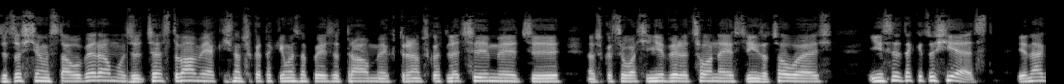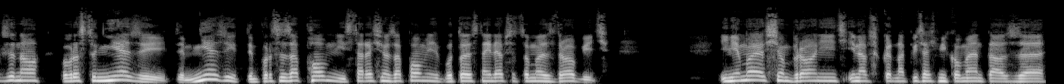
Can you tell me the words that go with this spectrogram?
że coś się stało. Wiadomo, że często mamy jakieś na przykład takie można powiedzieć, że traumy, które na przykład leczymy, czy na przykład są właśnie niewyleczone, jeszcze nie zacząłeś. I niestety takie coś jest. Jednakże no, po prostu nie żyj tym, nie żyj tym, po prostu zapomnij, staraj się zapomnieć, bo to jest najlepsze, co możesz zrobić. I nie możesz się bronić i na przykład napisać mi komentarz, że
